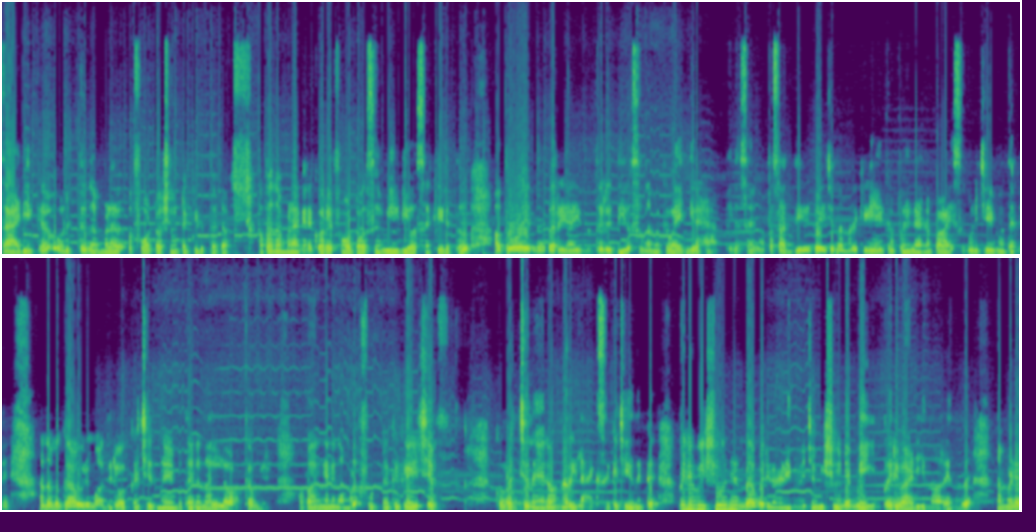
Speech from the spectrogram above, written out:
സാരിയൊക്കെ കൊടുത്ത് നമ്മൾ ഫോട്ടോഷൂട്ടൊക്കെ എടുത്തു കേട്ടോ അപ്പോൾ നമ്മൾ അങ്ങനെ കുറേ ഫോട്ടോസ് വീഡിയോസ് ഒക്കെ എടുത്തു. അപ്പോൾ എന്താ പറയുക ഇന്നത്തെ ഒരു ദിവസം നമുക്ക് ഭയങ്കര ഹാപ്പിനെസ് ആയിരുന്നു. അപ്പോൾ സദ്യ കഴിച്ച് നമ്മുടെ കിളിയൊക്കെ പോയി കാരണം പായസം കുടിച്ച് കഴിയുമ്പോൾ തന്നെ അത് നമുക്ക് ആ ഒരു മധുരമൊക്കെ ചെന്ന് കഴിയുമ്പോൾ തന്നെ നല്ല ഉറക്കം വരും. അപ്പം അങ്ങനെ നമ്മൾ ഫുഡൊക്കെ കഴിച്ച് കുറച്ച് നേരം ഒന്ന് റിലാക്സ് ഒക്കെ ചെയ്തിട്ട് പിന്നെ വിഷുവിന് എന്താ പരിപാടി എന്ന് വെച്ചാൽ വിഷുവിന്റെ മെയിൻ പരിപാടി എന്ന് പറയുന്നത് നമ്മുടെ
